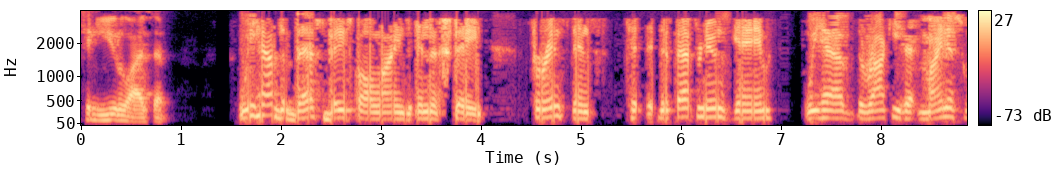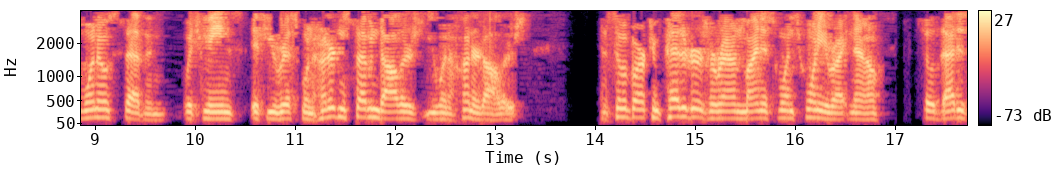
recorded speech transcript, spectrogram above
can you utilize them? We have the best baseball lines in the state. For instance, t- this afternoon's game, we have the Rockies at minus 107, which means if you risk $107, you win $100. And some of our competitors are around minus 120 right now. So that is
